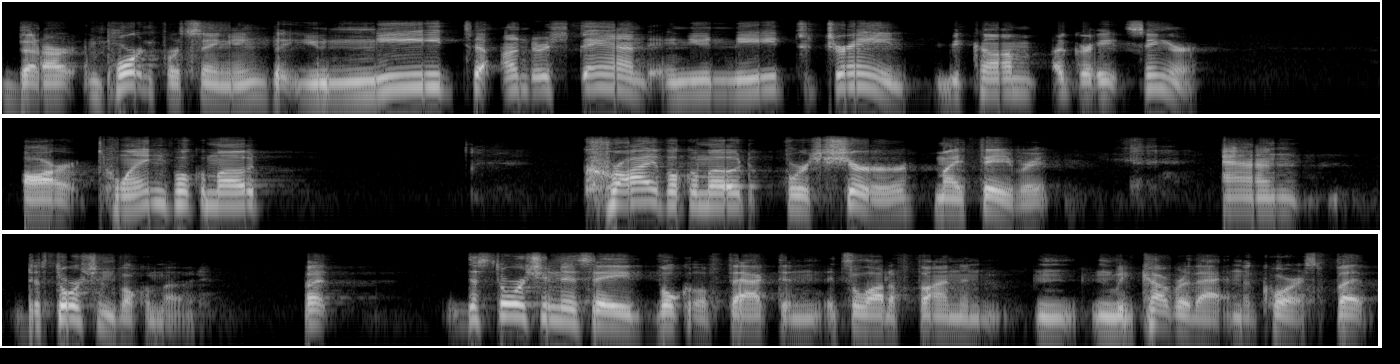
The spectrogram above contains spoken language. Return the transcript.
that are important for singing that you need to understand and you need to train to become a great singer are twang vocal mode, cry vocal mode for sure, my favorite, and distortion vocal mode. Distortion is a vocal effect and it's a lot of fun, and, and, and we cover that in the course. But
